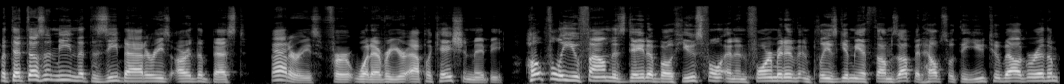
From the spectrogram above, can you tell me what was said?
But that doesn't mean that the Zeee batteries are the best batteries for whatever your application may be. Hopefully you found this data both useful and informative and please give me a thumbs up. It helps with the YouTube algorithm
